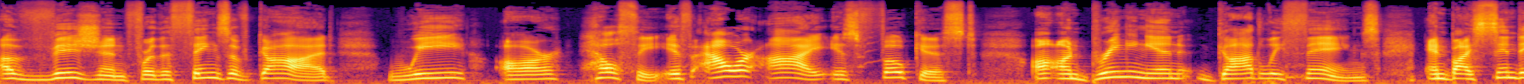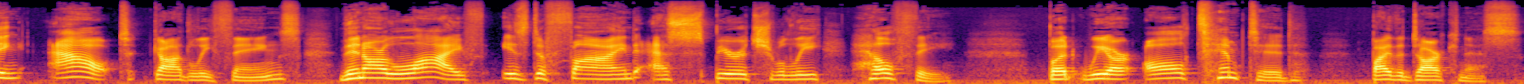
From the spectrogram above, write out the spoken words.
a vision for the things of God, we are healthy. If our eye is focused on bringing in godly things and by sending out godly things, then our life is defined as spiritually healthy. But we are all tempted by the darkness.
